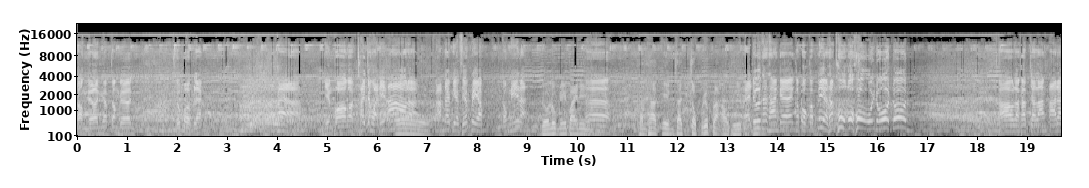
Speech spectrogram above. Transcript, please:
ต้องเดินครับต้องเดินซูเปอร์แบล็คแม่เพี ยงพอก็ใช้จังหวะนี้อ้าวล่ะตามได้เปรียบเสียเปรียบตรงนี้แหละโดนลูกนี้ไปนี่เออทำท่าเกมจะจบหรือเปล่าทีแต่ดูท่าทางแกกระปกกระเปรี้ยทั้งคู่โอ้โหโดนโดนเอาละครับจะล้างตาได้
